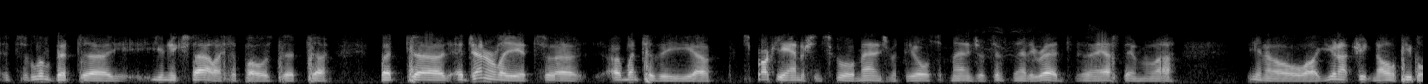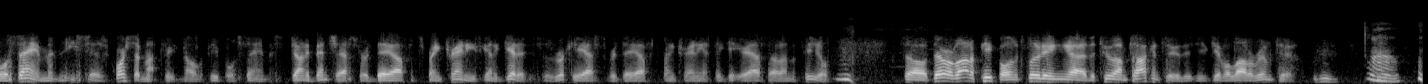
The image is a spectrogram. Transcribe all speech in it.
it's a little bit uh unique style i suppose that uh but uh generally it's uh i went to the uh sparky anderson school of management the old manager of cincinnati reds and i asked him uh you know, uh, you're not treating all the people the same. And he says, of course I'm not treating all the people the same. Johnny Bench asked for a day off in spring training, he's going to get it. If the rookie asked for a day off in spring training, I said, get your ass out on the field. so there are a lot of people, including uh, the two I'm talking to, that you give a lot of room to. Oh.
